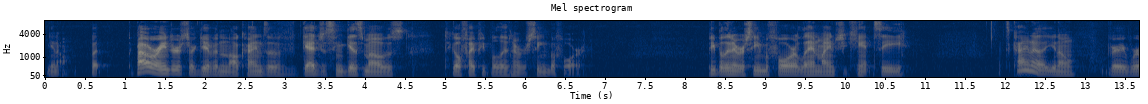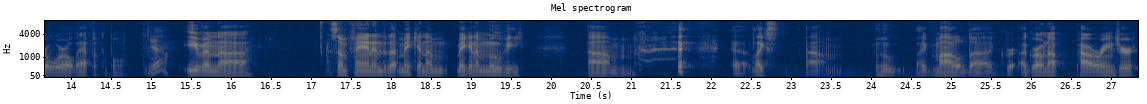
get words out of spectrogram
You know, but the Power Rangers are given all kinds of gadgets and gizmos to go fight people they've never seen before. People they've never seen before, landmines you can't see. It's kind of, you know, very real world applicable. Yeah. Even uh, some fan ended up making a making a movie, um, uh, like um, who like modeled uh, gr- a grown up Power Ranger,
